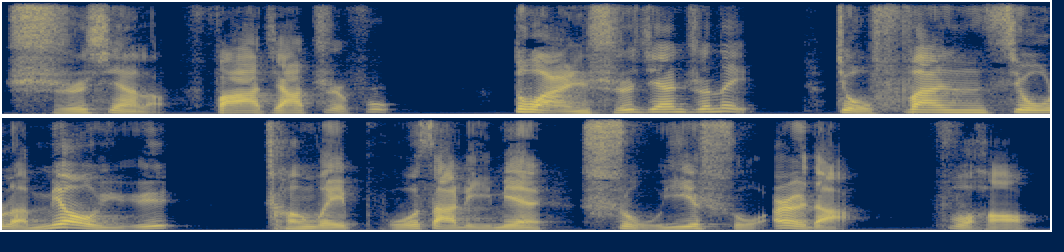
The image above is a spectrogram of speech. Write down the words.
实现了发家致富，短时间之内就翻修了庙宇，成为菩萨里面数一数二的富豪。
